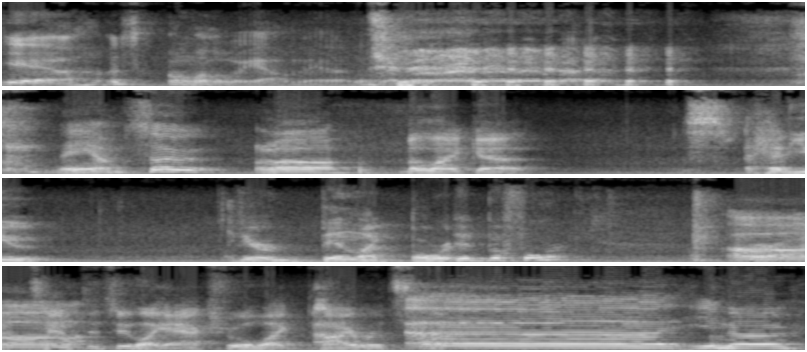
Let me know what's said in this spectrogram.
Yeah, I'm on the way out, man. Damn. So, uh, But like, uh, have you have you ever been like boarded before or uh, attempted to like actual like pirates? Like- Uh, you know,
